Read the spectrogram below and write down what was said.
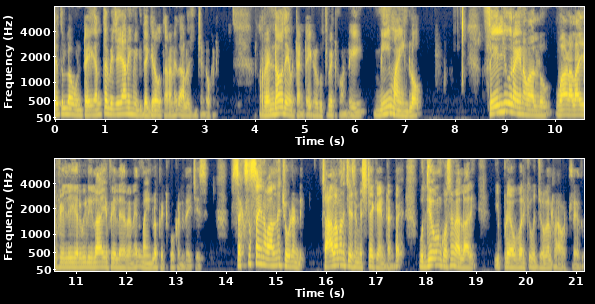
చేతుల్లో ఉంటే ఎంత విజయానికి మీకు దగ్గర అవుతారనేది ఆలోచించండి ఒకటి. రెండవది ఏమిటంటే ఇక్కడ గుర్తుపెట్టుకోండి మీ మైండ్లో ఫెయిల్యూర్ అయిన వాళ్ళు వాడు అలా ఫెయిలియర్ వీడు ఇలా ఫెయిలియర్ అనేది మైండ్లో పెట్టుకోకండి దయచేసి. సక్సెస్ అయిన వాళ్ళని చూడండి. చాలామంది చేసే మిస్టేక్ ఏంటంటే ఉద్యోగం కోసం వెళ్ళాలి. ఇప్పుడు ఎవ్వరికి ఉద్యోగాలు రావట్లేదు.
